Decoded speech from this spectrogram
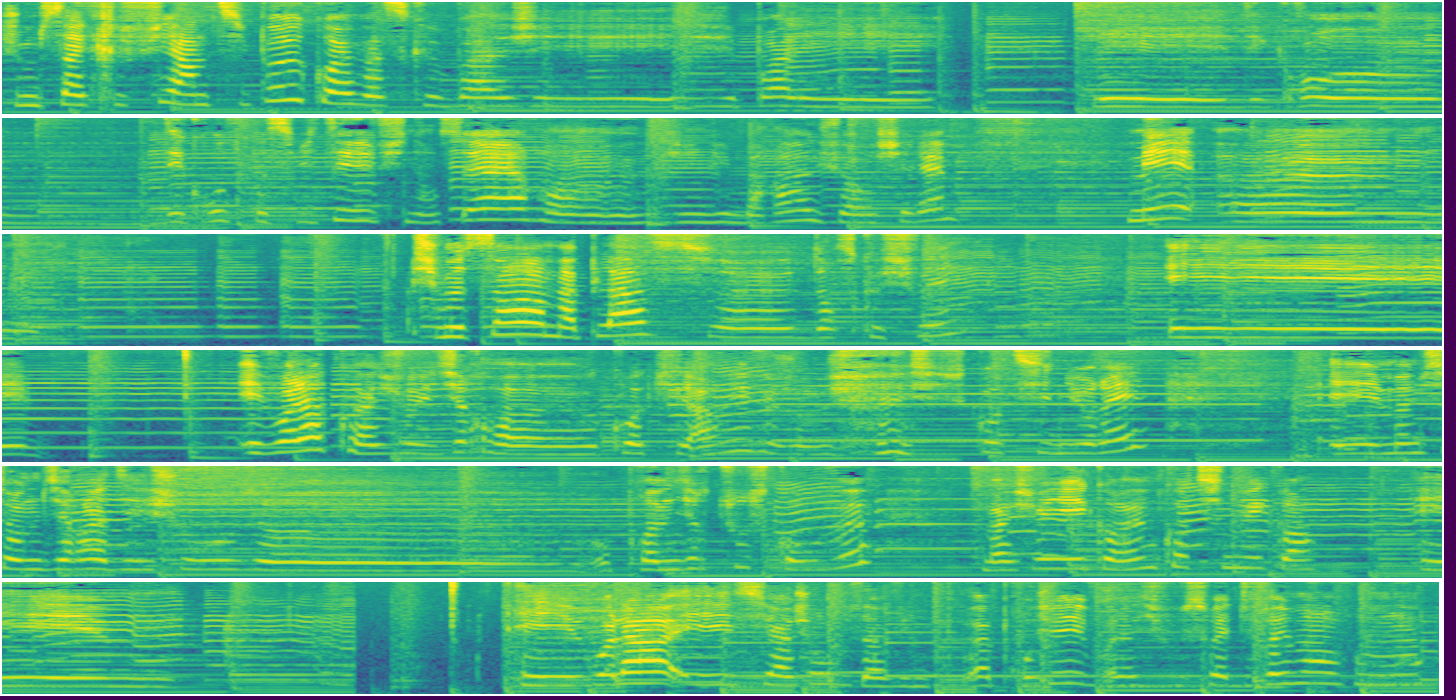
je, me sacrifie un petit peu quoi parce que bah j'ai pas les, les des des grosses possibilités financières. Euh, j'ai une baraque, je vais HLM. Mais euh, je me sens à ma place dans ce que je fais. Et, et voilà quoi, je veux dire, quoi qu'il arrive, je, continuerai. Et même si on me dira des choses, on pourra me dire tout ce qu'on veut, bah, je vais quand même continuer quoi. Et et voilà, et si un jour vous avez un projet, voilà, je vous souhaite vraiment, vraiment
